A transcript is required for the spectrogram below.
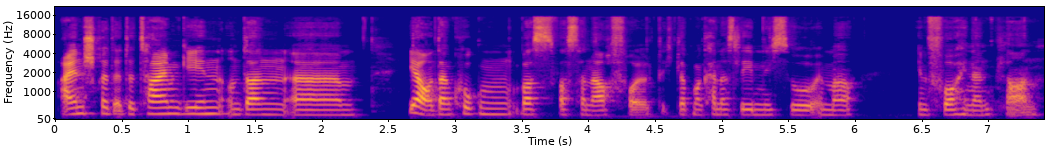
einen Schritt at a time gehen und dann, ähm, ja, und dann gucken, was, was danach folgt. Ich glaube, man kann das Leben nicht so immer im Vorhinein planen.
